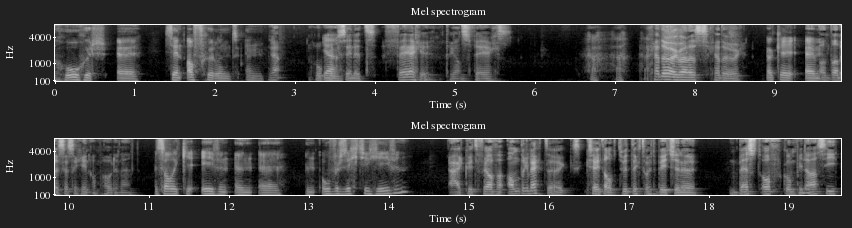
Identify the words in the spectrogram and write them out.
hoger zijn afgerond. En, Hopelijk ja. zijn het verre transfers. ha, ha. Ga door, wel eens, ga door. Oké, ehm, Want anders is er geen ophouden aan. zal ik je even een, eh, een overzichtje geven? Ja, ik weet vooral van Anderlecht. eh, ik, ik zei het al op Twitter, het wordt een beetje een best-of compilatie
